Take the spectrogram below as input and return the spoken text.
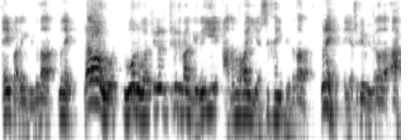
a 把它给匹配到了，对不对？然后如如果如果这个这个地方给个一啊，那么的话也是可以匹配到的，对不对？也是可以匹配到的啊。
